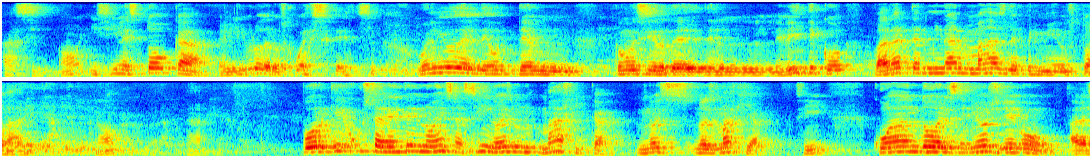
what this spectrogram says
así, ¿no? Y si les toca el libro de los jueces o el libro del, ¿cómo decir?, del Levítico, van a terminar más deprimidos todavía, ¿no? Ah. Porque justamente no es así, no es mágica, no es, no es magia, ¿sí? Cuando el Señor llegó a la,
